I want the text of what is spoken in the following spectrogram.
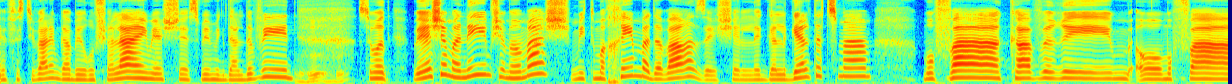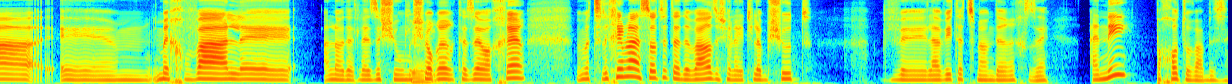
אה, פסטיבלים, גם בירושלים, יש אה, סביב מגדל דוד. מהמם. זאת אומרת, ויש אמנים שממש מתמחים בדבר הזה של לגלגל את עצמם, מופע קאברים, או מופע אה, מחווה ל... אני לא יודעת, לאיזשהו. כן. משורר כזה או אחר, ומצליחים לעשות את הדבר הזה של ההתלבשות ולהביא את עצמם דרך זה. אני פחות טובה בזה.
